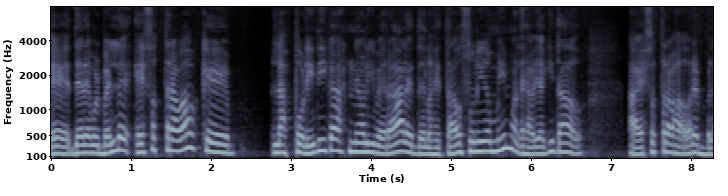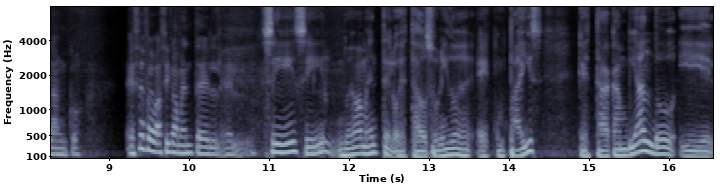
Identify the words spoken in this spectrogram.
eh, de devolverle esos trabajos que las políticas neoliberales de los Estados Unidos mismos les había quitado a esos trabajadores blancos. Ese fue básicamente el... Sí, sí, nuevamente los Estados Unidos es- es un país que está cambiando y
